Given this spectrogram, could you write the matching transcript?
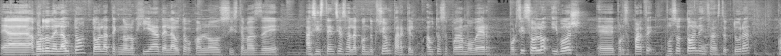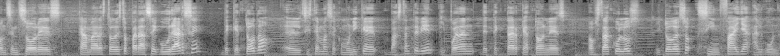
eh, a bordo del auto, toda la tecnología del auto con los sistemas de asistencias a la conducción para que el auto se pueda mover por sí solo y Bosch eh, por su parte, puso toda la infraestructura con sensores, cámaras, todo esto para asegurarse de que todo el sistema se comunique bastante bien y puedan detectar peatones, obstáculos y todo eso sin falla alguna.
